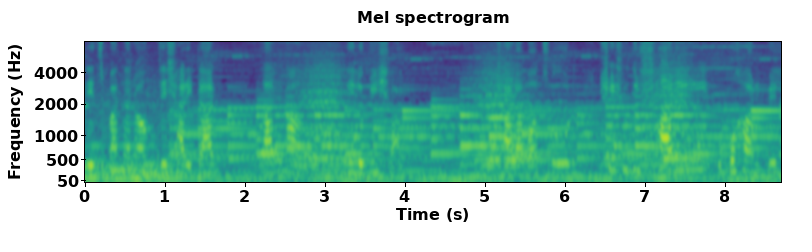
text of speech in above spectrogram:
তেজপাতা রং যে শাড়িটার, তার নাম দিল বিষাদ সারা বছর সে শুধু শাড়ি উপহার পেল।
